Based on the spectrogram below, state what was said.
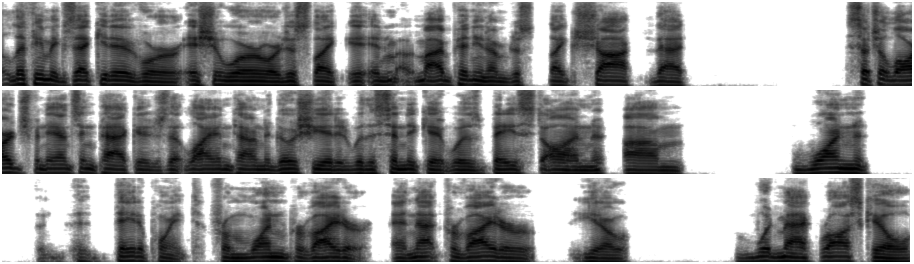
lithium executive or issuer, or just like, in my opinion, I'm just like shocked that such a large financing package that Liontown negotiated with a syndicate was based on um, one uh, data point from one provider, and that provider, you know, Woodmac Roskill,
